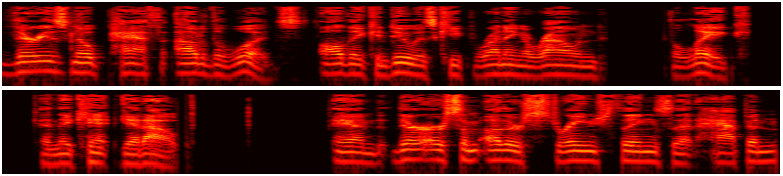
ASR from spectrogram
there is no path out of the woods. All they can do is keep running around the lake and they can't get out and there are some other strange things that happen.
